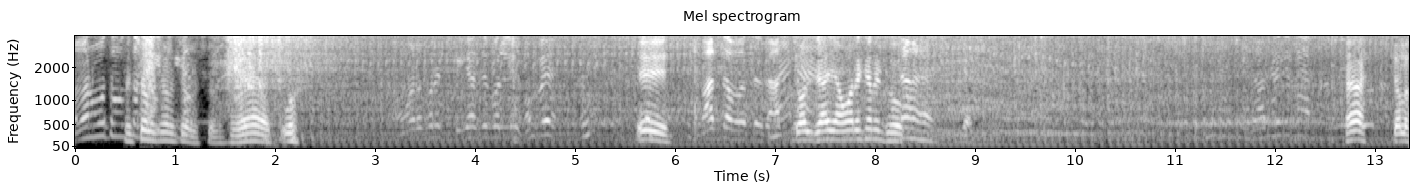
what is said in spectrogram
আমার মতো চলো চলো চলো চলো। হ্যাঁ আমার উপরে ঠিক আছে বললি হবে? এ বাদ দাও বাদ দাও চল যাই আমার এখানে ঢোক। হ্যাঁ, আছে। হ্যাঁ চলো।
